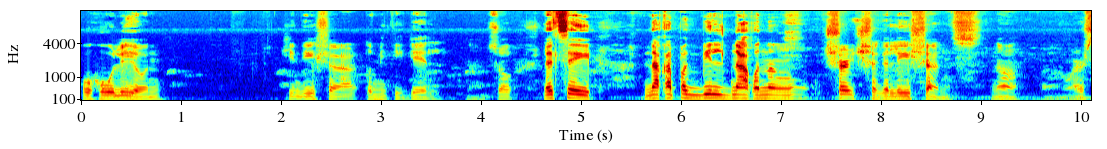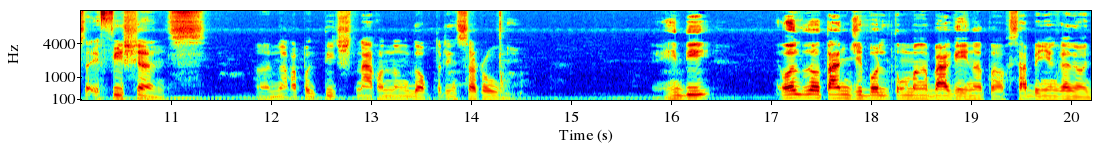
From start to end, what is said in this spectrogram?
huhuli yon hindi siya tumitigil. So, let's say, nakapag-build na ako ng church sa Galatians, no? Or sa Ephesians. Uh, nakapag-teach na ako ng doctrine sa Rome. Hindi, although tangible tong mga bagay na to, sabi niya ganon,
